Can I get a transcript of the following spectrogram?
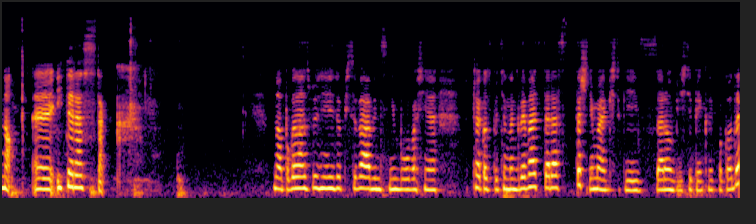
No y, i teraz tak. No, pogoda zbytnio nie dopisywała, więc nie było właśnie czego zbytnio nagrywać. Teraz też nie ma jakiejś takiej zarąbiście pięknej pogody.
